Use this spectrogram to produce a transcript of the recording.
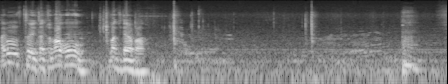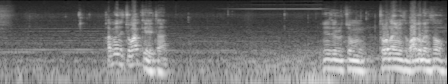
파밍부터 일단 좀 하고, 좀만 기다려봐. 파밍을 좀 할게, 일단. 얘네들을 좀 돌아다니면서 막으면서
